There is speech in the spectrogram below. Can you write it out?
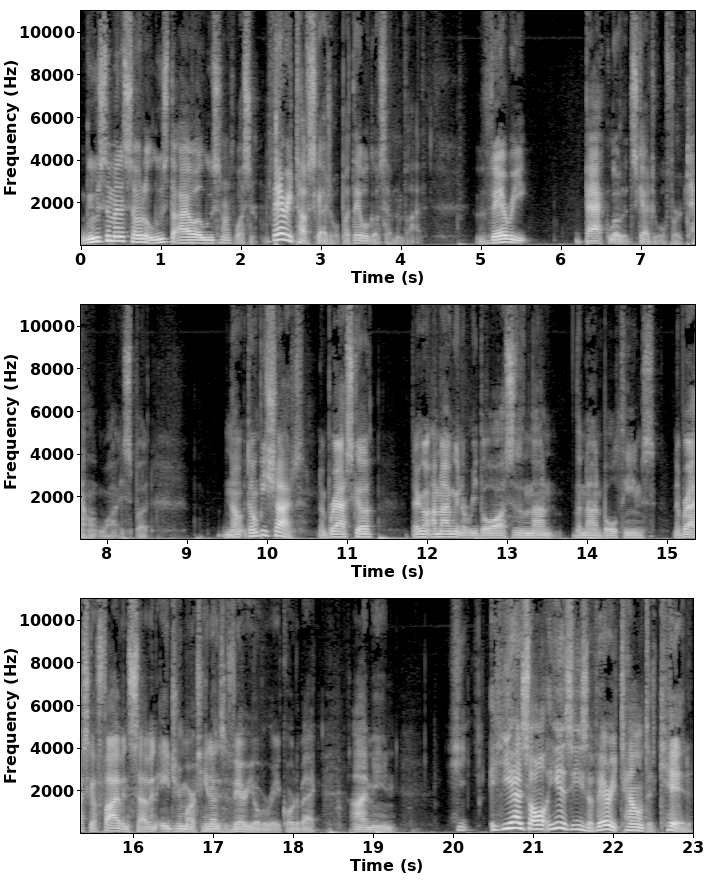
Lose to Minnesota. Lose to Iowa. Lose to Northwestern. Very tough schedule, but they will go seven and five. Very backloaded schedule for talent wise, but no, don't be shocked. Nebraska, they're going. I'm not even going to read the losses of the non the non bowl teams. Nebraska five and seven. Adrian Martinez very overrated quarterback. I mean, he he has all he is. He's a very talented kid.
